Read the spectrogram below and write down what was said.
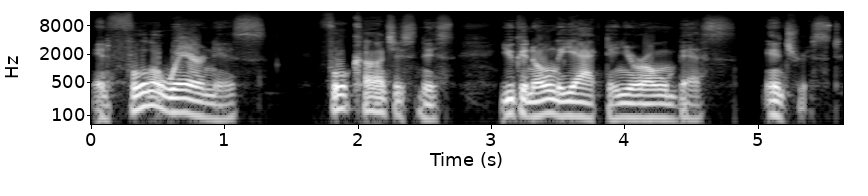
In full awareness, full consciousness, you can only act in your own best interest.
